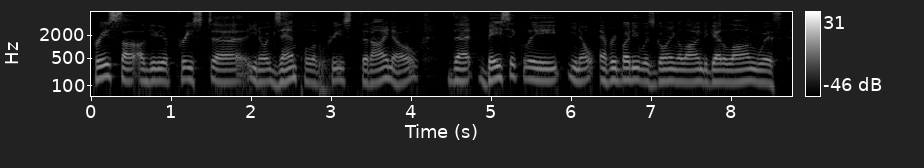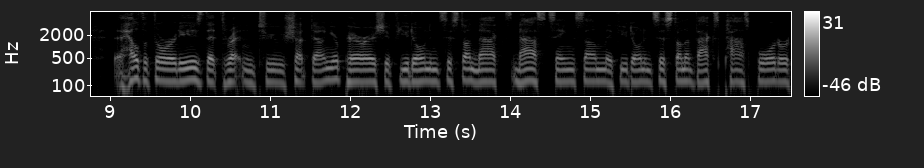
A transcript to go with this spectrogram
priests i'll, I'll give you a priest uh, you know example of a priest that i know that basically you know everybody was going along to get along with health authorities that threaten to shut down your parish if you don't insist on max, masking some, if you don't insist on a vax passport, or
